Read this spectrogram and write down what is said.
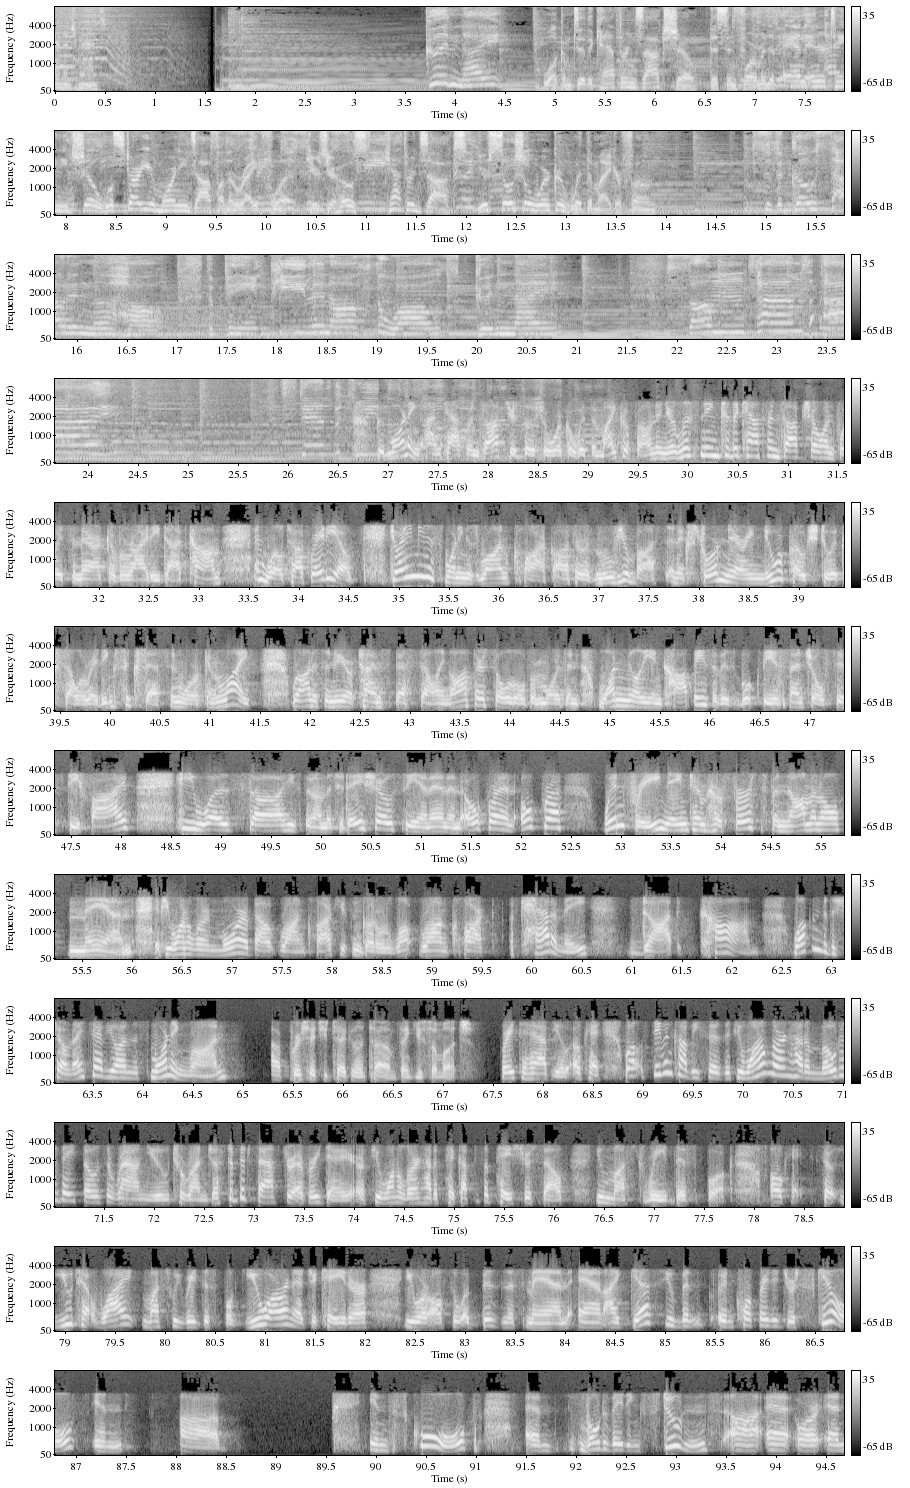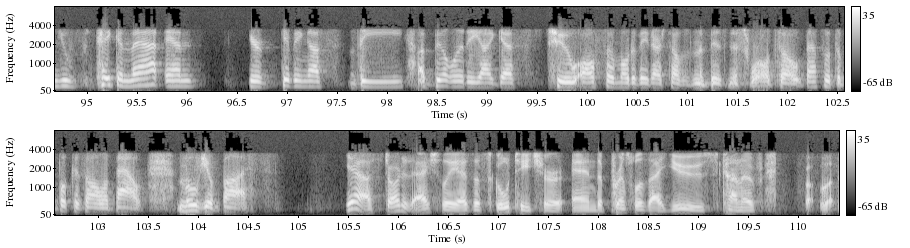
management. Good night. Welcome to the Kathryn Zox Show. This informative and entertaining show will start your mornings off on the right foot. Here's your host, Kathryn Zox, your social worker with the microphone. To the ghosts out in the hall, the paint peeling off the walls. Good night. Sometimes I Good morning. I'm Kathryn Zox, your social worker with the microphone, and you're listening to the Kathryn Zox Show on VoiceAmericaVariety.com and World Talk Radio. Joining me this morning is Ron Clark, author of Move Your Bus, an extraordinary new approach to accelerating success in work and life. Ron is a New York Times best-selling author, sold over more than one million copies of his book, The Essential 55. He was, uh, he's been on the Today Show, CNN, and Oprah, and Oprah Winfrey named him her first phenomenal man. If you want to learn more about Ron Clark, you can go to ronclarkacademy.com. Welcome to the show. Nice to have you on this morning, Ron. I appreciate you taking the time. Thank you so much. Great to have you. Okay. Well, Stephen Covey says if you want to learn how to motivate those around you to run just a bit faster every day, or if you want to learn how to pick up the pace yourself, you must read this book. Okay. So you tell, why must we read this book? You are an educator. You are also a businessman, and I guess you've been incorporated your skills in, uh, in schools and motivating students, uh, and, or and you've taken that and you're giving us the ability, I guess, to also motivate ourselves in the business world. So that's what the book is all about. Move your bus. Yeah, I started actually as a school teacher, and the principles I used kind of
